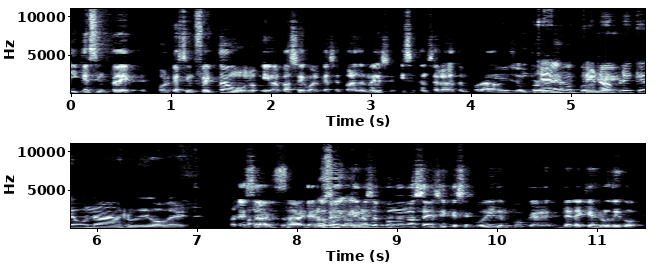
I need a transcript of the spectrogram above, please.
y que se infecte, porque se infecta uno y va a pasar igual que hace un par de meses y se cancela la temporada. Es un problema que, no aplique una Rudy Gobert. Exacto. Que, no se, que no se pongan a hacer eso y que se cuiden, porque desde que Rudy Gobert...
